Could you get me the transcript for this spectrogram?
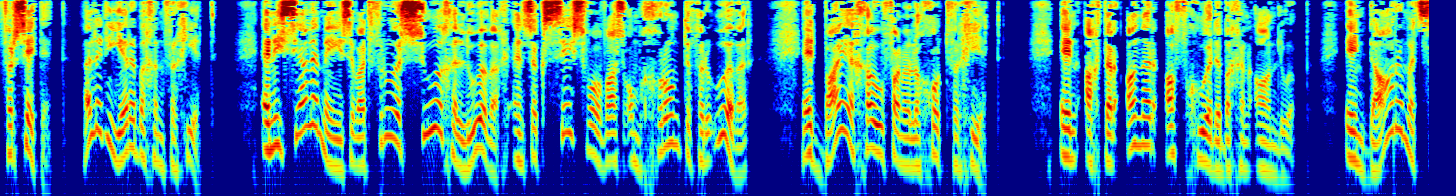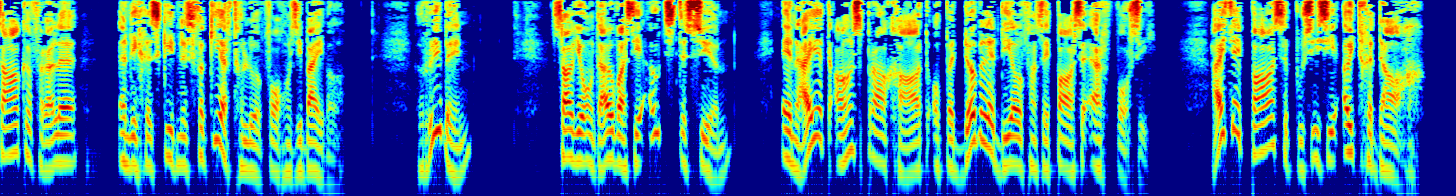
verset het. Hulle die Here begin vergeet. En dieselfde mense wat vroeër so gelowig en suksesvol was om grond te verower, het baie gou van hulle God vergeet en agter ander afgode begin aanloop. En daarom het sake vir hulle in die geskiedenis verkeerd geloop volgens die Bybel. Ruben sal jy onthou was die oudste seun en hy het aanspraak gehad op 'n dubbele deel van sy pa se erfporsie. Hy het sy pa se posisie uitgedaag.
